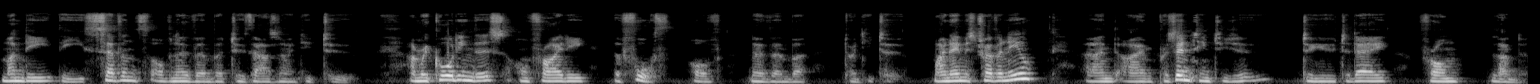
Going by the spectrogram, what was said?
Monday the 7th of November 2022. I'm recording this on Friday the 4th of November 22. My name is Trevor Neil and I'm presenting to you, to you today from London.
